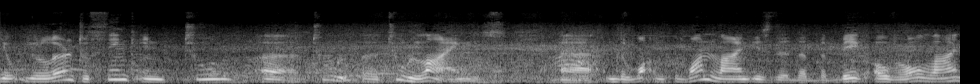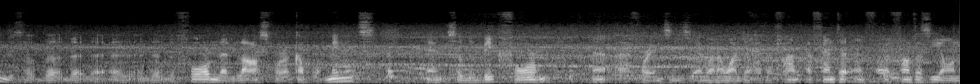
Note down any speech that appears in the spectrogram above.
you you learn to think in two uh, two uh, two lines. Uh, the one, one line is the, the, the big overall line, the, the, the, the, the form that lasts for a couple of minutes, and so the big form uh, for instance, uh, when I want to have a, fan, a, fanta- a, fantasy on,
